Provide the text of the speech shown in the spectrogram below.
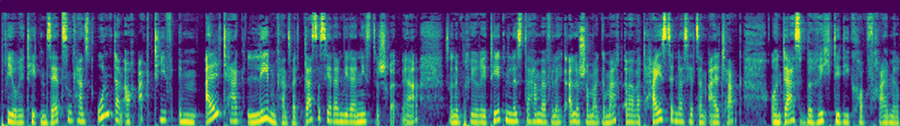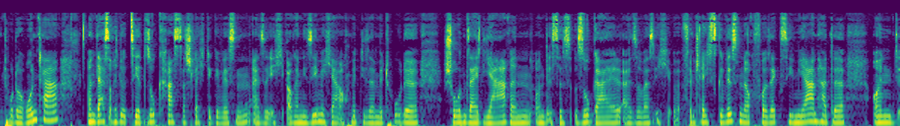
Prioritäten setzen kannst und dann auch aktiv im Alltag leben kannst, weil das ist ja dann wieder der nächste Schritt, ja. So eine Prioritätenliste haben wir vielleicht alle schon mal gemacht, aber was heißt denn das jetzt im Alltag? Und das bricht dir die kopffreie Methode runter und das reduziert so krass das schlechte Gewissen. Also ich organisiere mich ja auch mit dieser Methode schon seit Jahren und es ist so geil. Also was ich für ein schlechtes Gewissen noch vor sechs, sieben Jahren hatte und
